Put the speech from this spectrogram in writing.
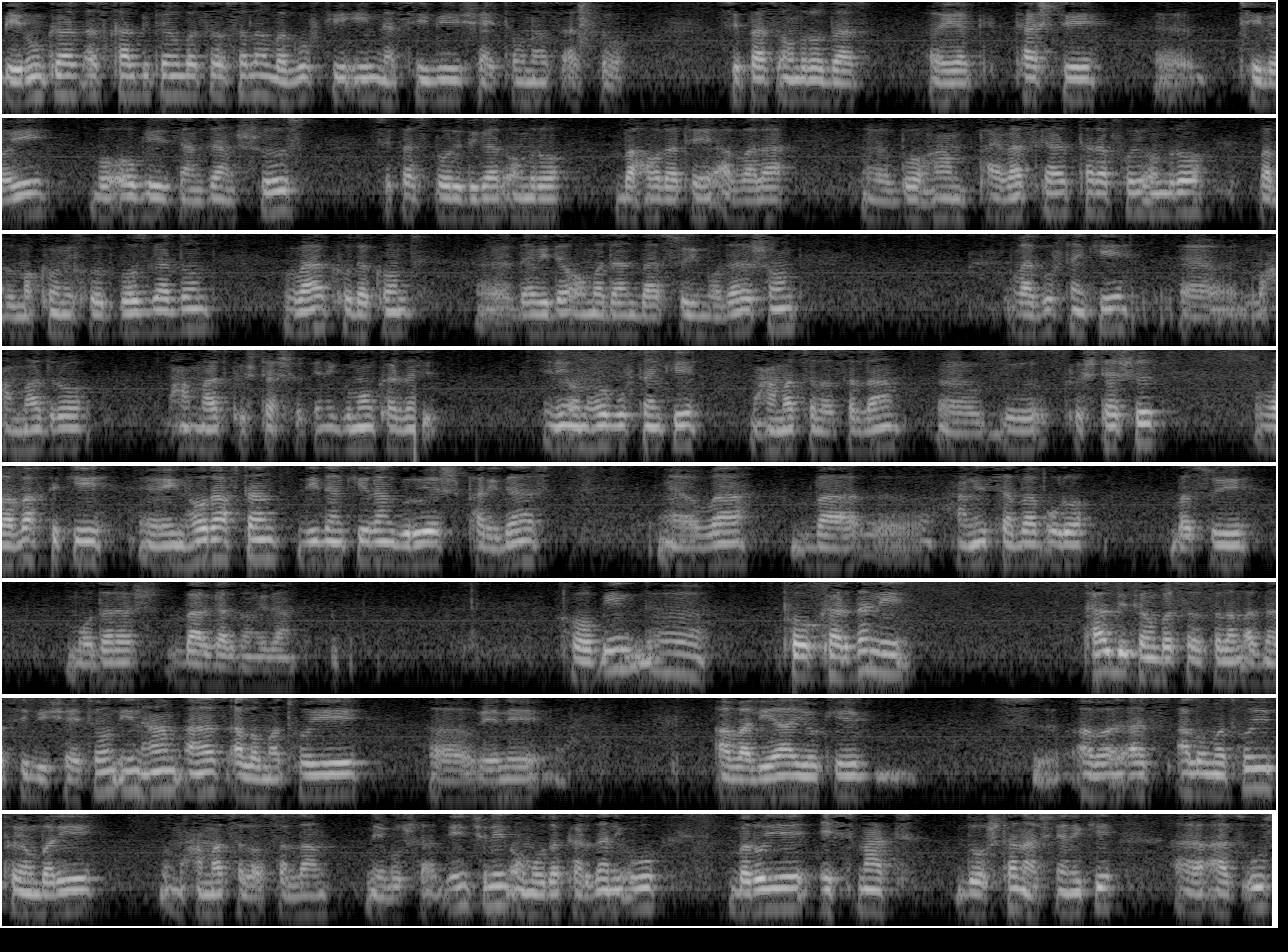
بیرون کرد از قلب پیامبر صلی الله علیه و گفت که این نصیب شیطان است از تو. سپس آن رو در یک تشت طلایی با آب زمزم شست. سپس بار دیگر آن را به حالت اوله با هم پیوست کرد طرف های آن را و به مکان خود بازگرداند و کودکان دویده آمدند به سوی مادرشان و گفتند که محمد را محمد کشته شد یعنی گمان کردن. یعنی آنها گفتند که محمد صلی الله علیه وسلم کشته شد و وقتی که اینها رفتند دیدند که رنگ رویش پریده است و به همین سبب او را به سوی مادرش برگردانیدند خب این پاک کردن قلب پیامبر صلی الله علیه و از نصیب شیطان این هم از علامت های یعنی اولیه یا که از علامت های پیامبری محمد صلی الله علیه وسلم می باشد این چنین آماده کردن او برای اسمت داشتنش یعنی که از او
